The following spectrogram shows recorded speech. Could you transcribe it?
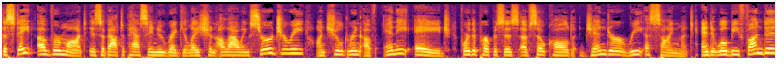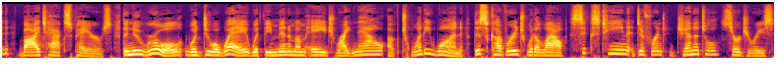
The state of Vermont is about to pass a new regulation allowing surgery on children of any age for the purposes of so called gender reassignment, and it will be funded by taxpayers. The new rule would do away with the minimum age right now of 21. This coverage would allow 16 different genital surgeries,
